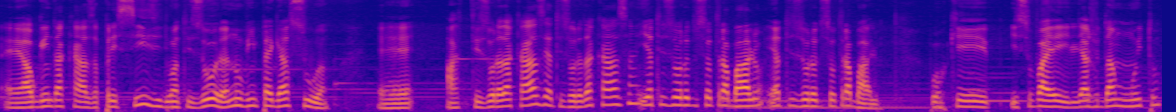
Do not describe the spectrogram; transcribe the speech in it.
é, alguém da casa precise de uma tesoura, não vim pegar a sua. É, a tesoura da casa é a tesoura da casa e a tesoura do seu trabalho é a tesoura do seu trabalho, porque isso vai lhe ajudar muito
